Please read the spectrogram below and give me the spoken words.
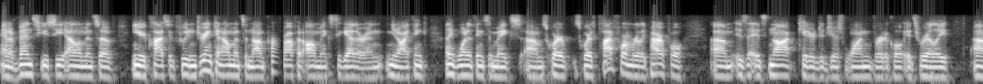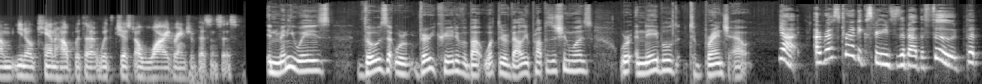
and events, you see elements of you know, your classic food and drink, and elements of nonprofit all mixed together. And you know, I think I think one of the things that makes um, Square Square's platform really powerful um, is that it's not catered to just one vertical. It's really um, you know can help with a with just a wide range of businesses. In many ways, those that were very creative about what their value proposition was were enabled to branch out. Yeah, a restaurant experience is about the food, but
